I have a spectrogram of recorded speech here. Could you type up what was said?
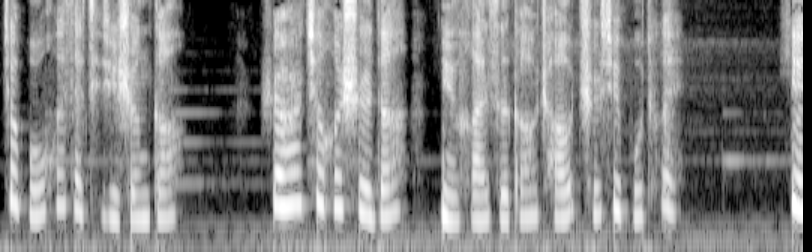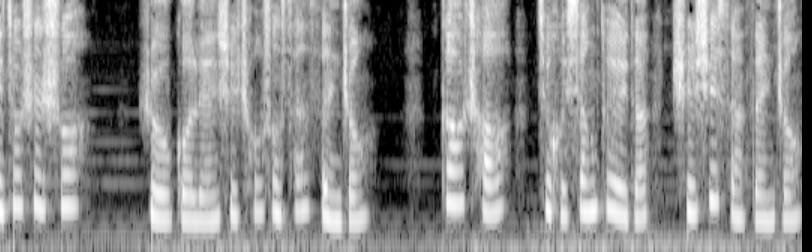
就不会再继续升高，然而却会使得女孩子高潮持续不退。也就是说，如果连续抽送三分钟，高潮就会相对的持续三分钟，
